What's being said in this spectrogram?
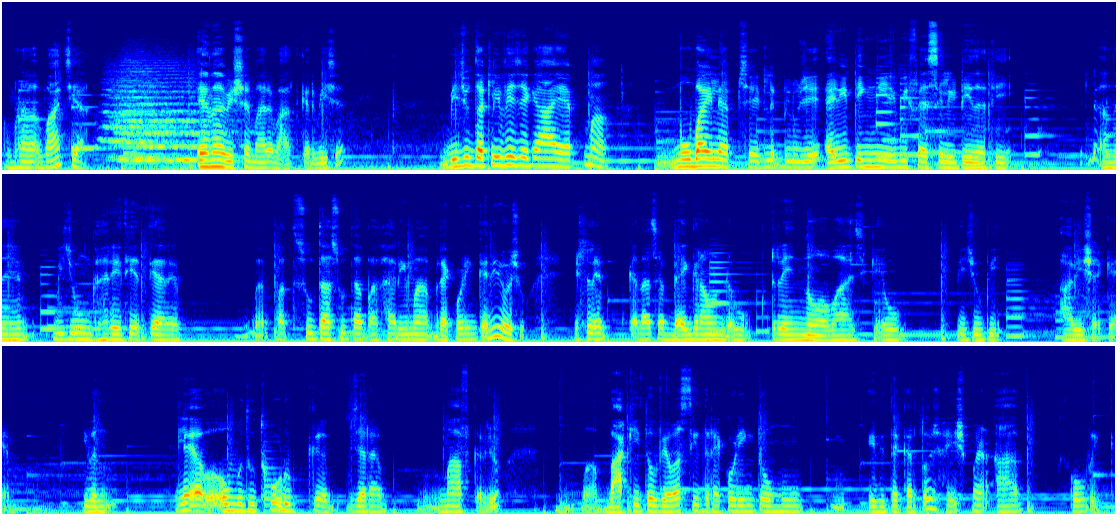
હમણાં વાંચ્યા, એના વિશે મારે વાત કરવી છે. બીજું તકલીફ એ છે કે આ એપમાં મોબાઈલ એપ છે એટલે પેલું જે એડિટિંગની એવી ફેસિલિટી નથી. અને બીજું હું ઘરેથી અત્યારે સૂતા સૂતા પથારીમાં રેકોર્ડિંગ કરી રહ્યો છું. એટલે કદાચ આ બેકગ્રાઉન્ડ ટ્રેનનો અવાજ કે એવું બીજું બી આવી શકે એમ. ઇવન એટલે આવું બધું થોડુંક જરા માફ કરજો. બાકી તો વ્યવસ્થિત રેકોર્ડિંગ તો હું એ રીતે કરતો જ રહીશ, પણ આ એક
